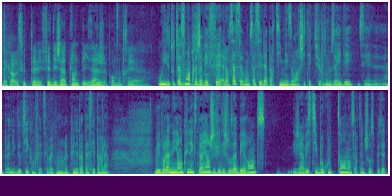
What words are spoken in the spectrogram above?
D'accord, parce que tu avais fait déjà plein de paysages pour montrer. euh, Oui, de toute façon, Mmh, après, ça, j'avais fait. Alors ça, c'est bon, ça c'est la partie maison architecture qui Mmh. nous a aidés. C'est euh, un peu anecdotique en fait. C'est vrai qu'on aurait pu ne pas passer par là. Mais voilà, n'ayant aucune expérience, j'ai fait des choses aberrantes. Et J'ai investi beaucoup de temps dans certaines choses peut-être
